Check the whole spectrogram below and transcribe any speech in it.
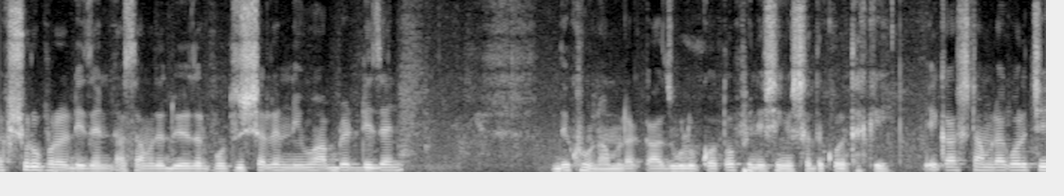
একশোর উপরে ডিজাইন আছে। আমাদের দুই হাজার পঁচিশ সালের নিউ আপডেট ডিজাইন দেখুন, আমরা কাজগুলো কত ফিনিশিংয়ের সাথে করে থাকি। এই কাজটা আমরা করেছি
